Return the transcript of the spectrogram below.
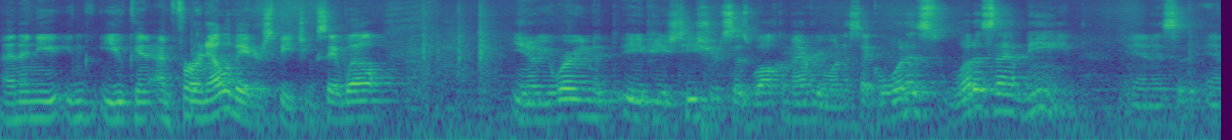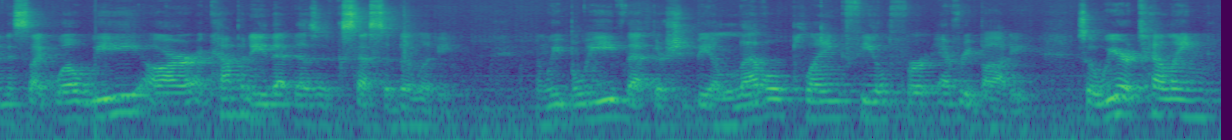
And then you, you, can, and for an elevator speech, you can say, well, you know, you're wearing the APH T-shirt says "Welcome everyone." It's like, what does what does that mean? And it's and it's like, well, we are a company that does accessibility, and we believe that there should be a level playing field for everybody. So we are telling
